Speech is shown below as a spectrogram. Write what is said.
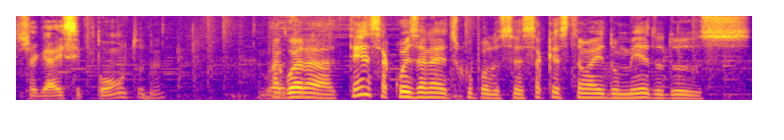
Chegar a esse ponto, né? Agora, Agora, tem essa coisa, né? Desculpa, Lúcio, essa questão aí do medo dos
